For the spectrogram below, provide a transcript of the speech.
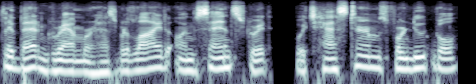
Tibetan grammar has relied on Sanskrit, which has terms for neutral,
